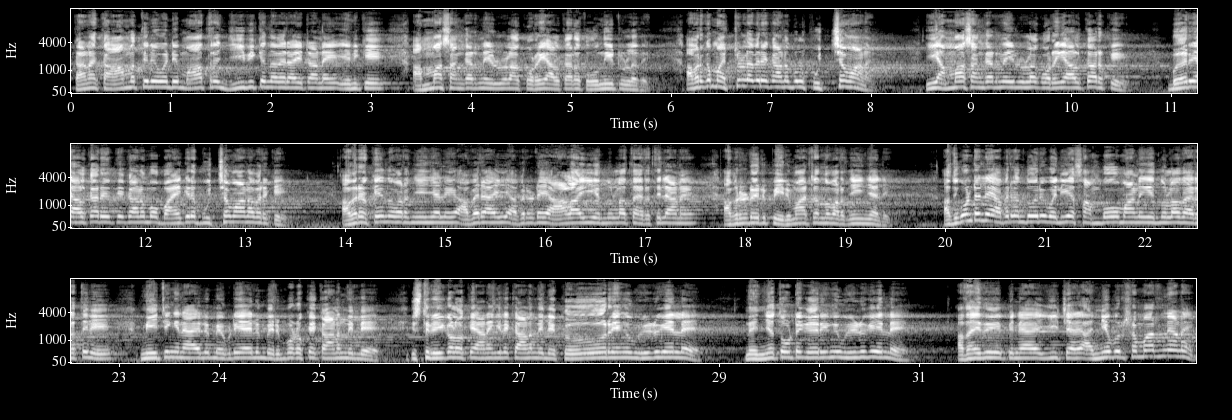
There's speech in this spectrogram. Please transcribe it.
കാരണം കാമത്തിന് വേണ്ടി മാത്രം ജീവിക്കുന്നവരായിട്ടാണ് എനിക്ക് അമ്മ സംഘടനയിലുള്ള കുറേ ആൾക്കാരെ തോന്നിയിട്ടുള്ളത്. അവർക്ക് മറ്റുള്ളവരെ കാണുമ്പോൾ പുച്ഛമാണ്. ഈ അമ്മ സംഘടനയിലുള്ള കുറേ ആൾക്കാർക്ക് വേറെ ആൾക്കാരൊക്കെ കാണുമ്പോൾ ഭയങ്കര പുച്ഛമാണ് അവർക്ക്. അവരൊക്കെ എന്ന് പറഞ്ഞു കഴിഞ്ഞാൽ അവരായി അവരുടെ ആളായി എന്നുള്ള തരത്തിലാണ് അവരുടെ ഒരു പെരുമാറ്റം എന്ന് പറഞ്ഞു കഴിഞ്ഞാൽ അതുകൊണ്ടല്ലേ അവരെന്തോ ഒരു വലിയ സംഭവമാണ് എന്നുള്ള തരത്തിൽ മീറ്റിങ്ങിനായാലും എവിടെയായാലും വരുമ്പോഴൊക്കെ കാണുന്നില്ലേ? സ്ത്രീകളൊക്കെ ആണെങ്കിൽ കാണുന്നില്ലേ? കയറി അങ്ങ് വീഴുകയല്ലേ? നെഞ്ഞത്തോട്ട് കയറി വീഴുകയല്ലേ? അതായത് പിന്നെ ഈ ചെ അന്യപുരുഷന്മാരനെയാണ്.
